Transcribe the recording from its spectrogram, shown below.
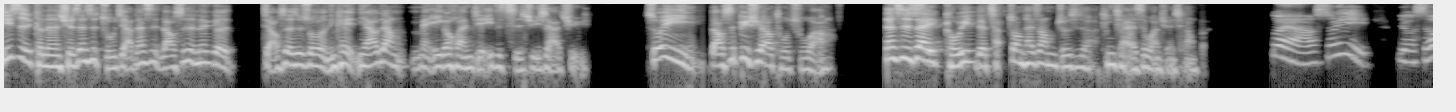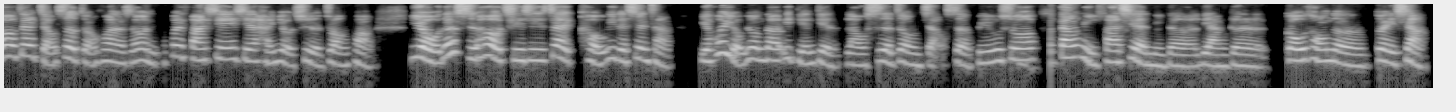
即使可能学生是主角，但是老师的那个角色是说，你可以，你要让每一个环节一直持续下去，所以老师必须要突出啊。但是在口译的状态上，就是听起来是完全相反。对啊，所以有时候在角色转换的时候，你会发现一些很有趣的状况。有的时候，其实，在口译的现场。也会有用到一点点老师的这种角色，比如说，当你发现你的两个沟通的对象，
